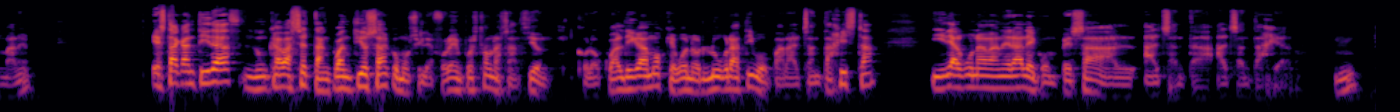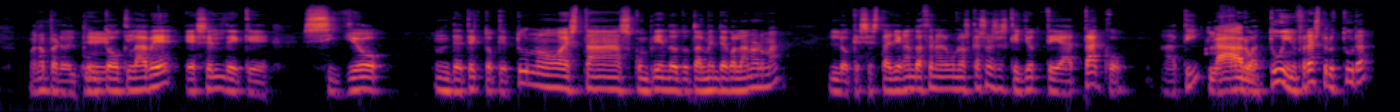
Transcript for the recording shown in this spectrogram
¿vale? Esta cantidad nunca va a ser tan cuantiosa como si le fuera impuesta una sanción, con lo cual digamos que bueno, es lucrativo para el chantajista y de alguna manera le compensa al, al, al chantajeado. Bueno, pero el punto eh, clave es el de que si yo detecto que tú no estás cumpliendo totalmente con la norma, lo que se está llegando a hacer en algunos casos es que yo te ataco a ti, claro. a tu infraestructura,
